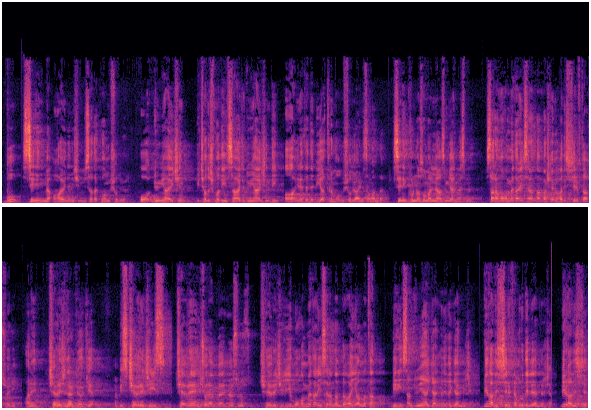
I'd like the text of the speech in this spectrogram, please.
Bu senin ve ailen için bir sadaka olmuş oluyor. O dünya için bir çalışma değil, sadece dünya için değil, ahirete de bir yatırım olmuş oluyor aynı zamanda. Senin kurnaz olman lazım gelmez mi? Sana Muhammed Aleyhisselam'dan başka bir hadis-i şerif daha söyleyeyim. Hani çevreciler diyor ki, biz çevreciyiz, çevreye hiç önem vermiyorsunuz. Çevreciliği Muhammed Aleyhisselam'dan daha iyi anlatan bir insan dünyaya gelmedi ve gelmeyecek. Bir hadis-i şerifle bunu delillendireceğim. Bir hadis-i şerif.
